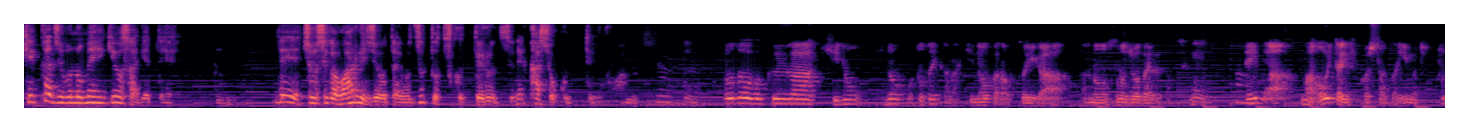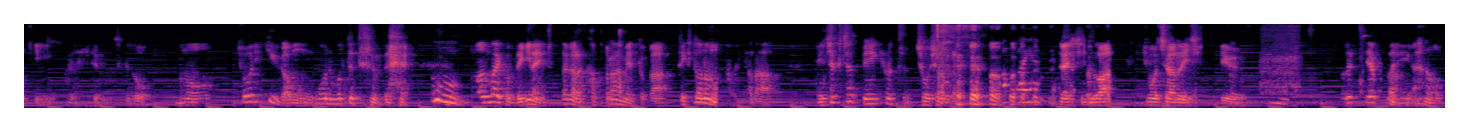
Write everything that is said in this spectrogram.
結果自分の免疫を下げてで調子が悪い状態をずっと作ってるんですね過食っていうのは。うんちょうど僕が昨日、昨日、一昨日かな？昨日から一昨日が、あの、その状態だったんですよ。うんで、今、まあ、大分に引っ越した後に、今ちょっと栃木に帰ってきてるんですけど、あの、調理器具がもう向こうに持ってってるんで、うんあんまりことできないんですよ。だからカップラーメンとか適当なもの食べたら、めちゃくちゃ免疫力調子悪いんですは気持ち悪いしっていう。それってやっぱり、あの、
